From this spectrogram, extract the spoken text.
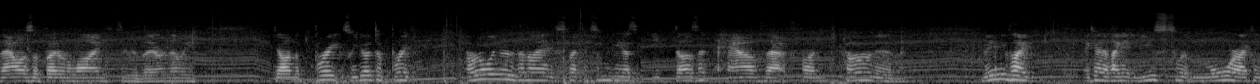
That was a better line through there. And then we on the brake. So we got to brake earlier than I expected, simply because it doesn't have that front turn in. Maybe if I again, if I get used to it more, I can...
